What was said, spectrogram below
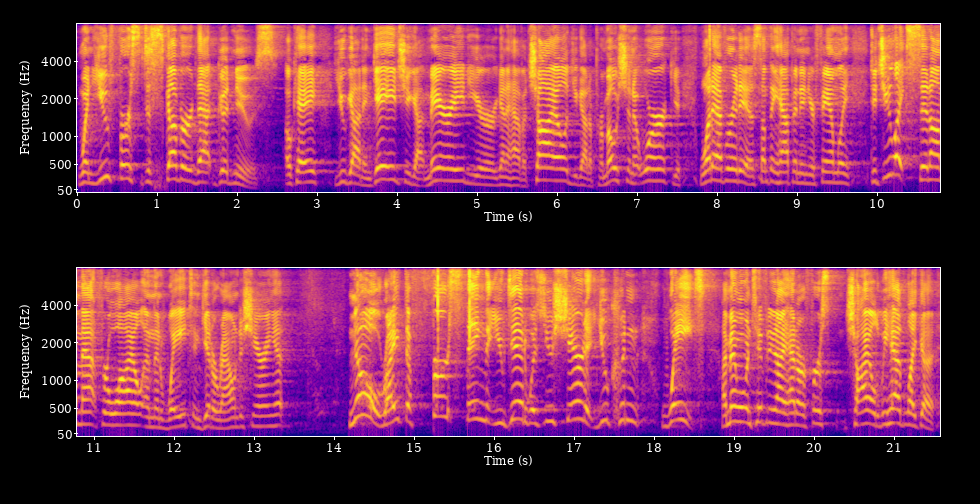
when you first discovered that good news, okay? You got engaged, you got married, you're gonna have a child, you got a promotion at work, you, whatever it is, something happened in your family. Did you like sit on that for a while and then wait and get around to sharing it? No, right? The first thing that you did was you shared it. You couldn't wait. I remember when Tiffany and I had our first child, we had like a,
